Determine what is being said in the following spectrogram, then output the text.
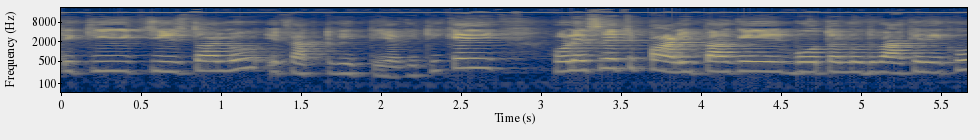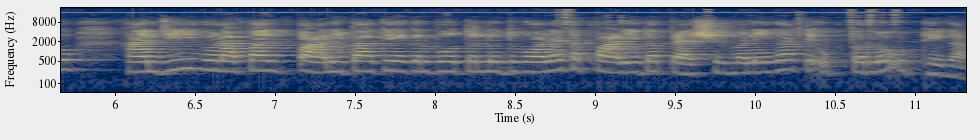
ਤੇ ਕੀ ਚੀਜ਼ ਤੁਹਾਨੂੰ ਇਫੈਕਟ ਕੀਤੀ ਹੈਗੀ, ਠੀਕ ਹੈ ਜੀ? ਹੁਣ ਇਸ ਵਿੱਚ ਪਾਣੀ ਪਾ ਕੇ, ਬੋਤਲ ਨੂੰ ਦਬਾ ਕੇ ਦੇਖੋ। ਹਾਂਜੀ, ਹੁਣ ਆਪਾਂ ਪਾਣੀ ਪਾ ਕੇ ਅਗਰ ਬੋਤਲ ਨੂੰ ਦਬਾਉਣਾ ਤਾਂ ਪਾਣੀ ਦਾ ਪ੍ਰੈਸ਼ਰ ਬਣੇਗਾ ਤੇ ਉੱਪਰ ਨੂੰ ਉੱਠੇਗਾ।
